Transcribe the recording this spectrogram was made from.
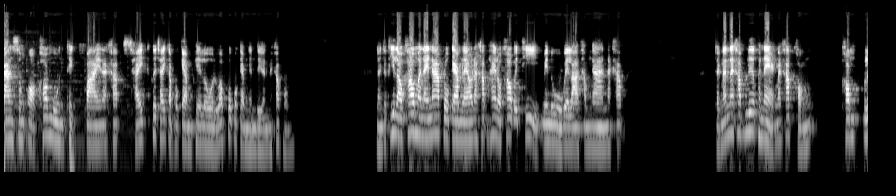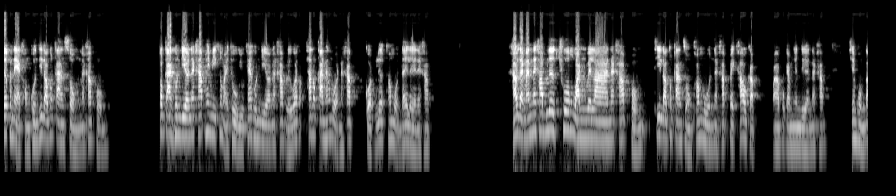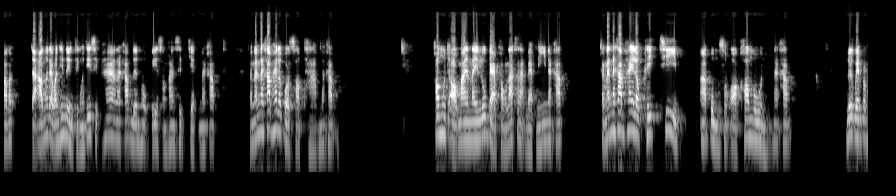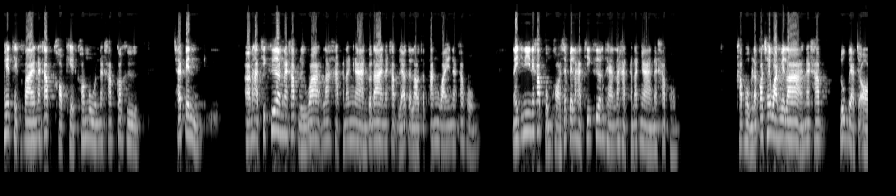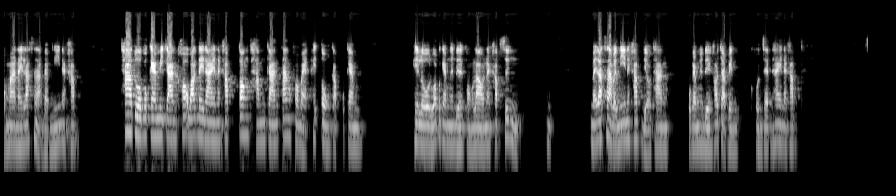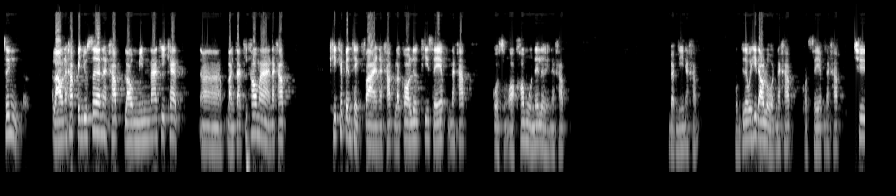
การส่งออกข้อมูล text file นะครับ ใช้เพื่อใช้กับโปรแกรม Payroll หรือว่าพวกโปรแกรมเงินเดือนนะครับผมหลังจากที่เราเข้ามาในหน้าโปรแกรมแล้วนะครับ ให้เราเข้าไปที่เมนูเวลาทำงานนะครับ จากนั้นนะครับเลือกแผนกนะครับของคอมเลือกแผนกของคนที่เราต้องการส่งนะครับผม ต้องการคนเดียวนะครับ ให้มีเครื่องหมายถูกอยู่แค่คนเดียวนะครับ หรือว่าถ้าต้องการทั้งหมดนะครับ กดเลือกทั้งหมดได้เลยนะครับ ครับจากนั้นนะครับเลือกช่วงวันเวลานะครับ ผมที่เราต้องการส่งข้อมูลนะครับ ไปเข้ากับโปรแกรมเงินเดือนนะครับ เช่นผมเอาจะเอาตั้งแต่วันที่ 1 ถึงวันที่ 15 นะครับ เดือน 6 ปี 2017 นะครับจากนั้นนะครับให้เรากดสอบถามนะครับ ข้อมูลจะออกมาในรูปแบบของลักษณะแบบนี้นะครับ จากนั้นนะครับให้เราคลิกที่ ปุ่มส่งออกข้อมูลนะครับ เลือกเป็นประเภท text file นะครับ ขอบเขตข้อมูลนะครับ ก็คือใช้เป็นรหัสที่เครื่องนะครับ หรือว่ารหัสพนักงานก็ได้นะครับ แล้วแต่เราจะตั้งไว้นะครับผม ในที่นี้นะครับ ผมขอใช้เป็นรหัสที่เครื่องแทนรหัสพนักงานนะครับ ผม ครับผมแล้วก็ใช้วันเวลานะครับ รูปแบบจะออกมาในลักษณะแบบนี้นะครับถ้าตัวโปรแกรมมีการเคาะวรรคใด ๆ นะครับ ต้องทำการตั้งฟอร์แมตให้ตรงกับโปรแกรม Payroll หรือว่าโปรแกรมเงินเดือนของเรานะครับ ซึ่งในลักษณะแบบนี้นะครับ เดี๋ยวทางโปรแกรมเงินเดือนเขาจะเป็นคนเซตให้นะครับ ซึ่งเรานะครับเป็น user นะครับ เรามีหน้าที่แค่หลังจากที่เข้ามานะครับ คลิกแค่เป็น text file นะครับ แล้วก็เลือกที่ save นะครับ กดส่งออกข้อมูลได้เลยนะครับ แบบนี้นะครับ ผมจะเลือกไว้ที่ดาวน์โหลดนะครับ กด save นะครับ ชื่อ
